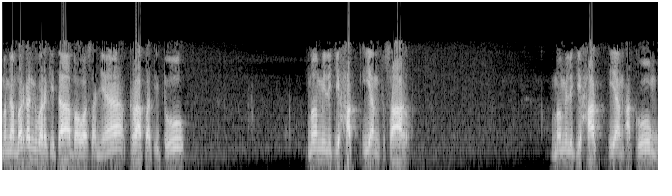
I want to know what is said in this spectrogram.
Menggambarkan kepada kita bahwasanya kerabat itu memiliki hak yang besar. Memiliki hak yang agung.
